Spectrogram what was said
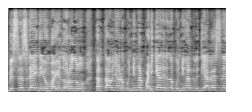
ബിസിനസ്സിനായി ദൈവം വഴി തുറന്നു. കർത്താവ് ഞങ്ങളുടെ കുഞ്ഞുങ്ങൾ പഠിക്കാതിരുന്ന കുഞ്ഞുങ്ങൾക്ക് വിദ്യാഭ്യാസത്തിനായി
